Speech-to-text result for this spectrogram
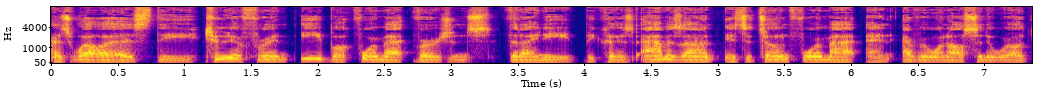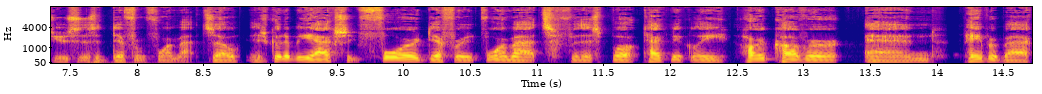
as well as the two different ebook format versions that I need because Amazon is its own format and everyone else in the world uses a different format. So there's going to be actually four different formats for this book. Technically, hardcover and paperback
